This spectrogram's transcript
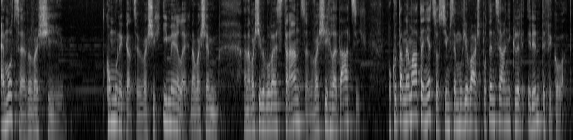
emoce ve vaší komunikaci, ve vašich e-mailech, na, vašem, na vaší webové stránce, ve vašich letácích, pokud tam nemáte něco, s čím se může váš potenciální klient identifikovat,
